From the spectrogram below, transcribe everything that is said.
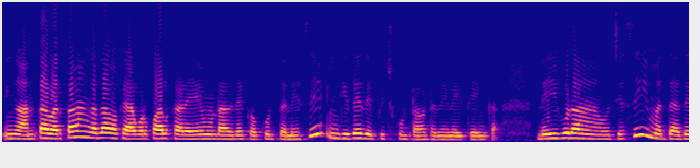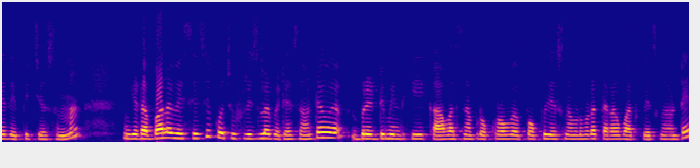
ఇంకా అంతా పెడతాం కదా ఒక యాభై రూపాయల కాడ ఏముండదు లేక కుర్తనేసి ఇంక ఇదే తెప్పించుకుంటా ఉంటాను నేనైతే ఇంకా. నెయ్యి కూడా వచ్చేసి ఈ మధ్య అదే తెప్పించేస్తున్నా. ఇంక డబ్బాలో వేసేసి కొంచెం ఫ్రిడ్జ్లో పెట్టేసాం అంటే బ్రెడ్ మీదకి కావాల్సినప్పుడు ఒక రవ్వ పప్పు చేసినప్పుడు కూడా తెరగబాతకు వేసుకున్నాం అంటే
